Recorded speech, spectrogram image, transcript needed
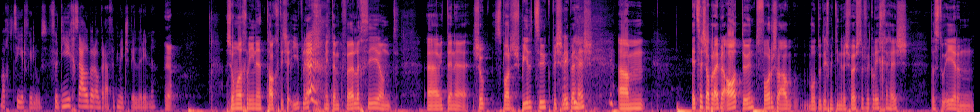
macht sehr viel aus. Für dich selber, aber auch für die Mitspielerinnen. Ja. Schon mal einen kleinen taktischen Einblick mit dem gefährlich sein und äh, mit diesen schon ein paar Spielzeugen beschrieben hast. ähm, jetzt hast du aber eben angetönt, vorher schon auch, wo du dich mit deiner Schwester verglichen hast, dass du eher eine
